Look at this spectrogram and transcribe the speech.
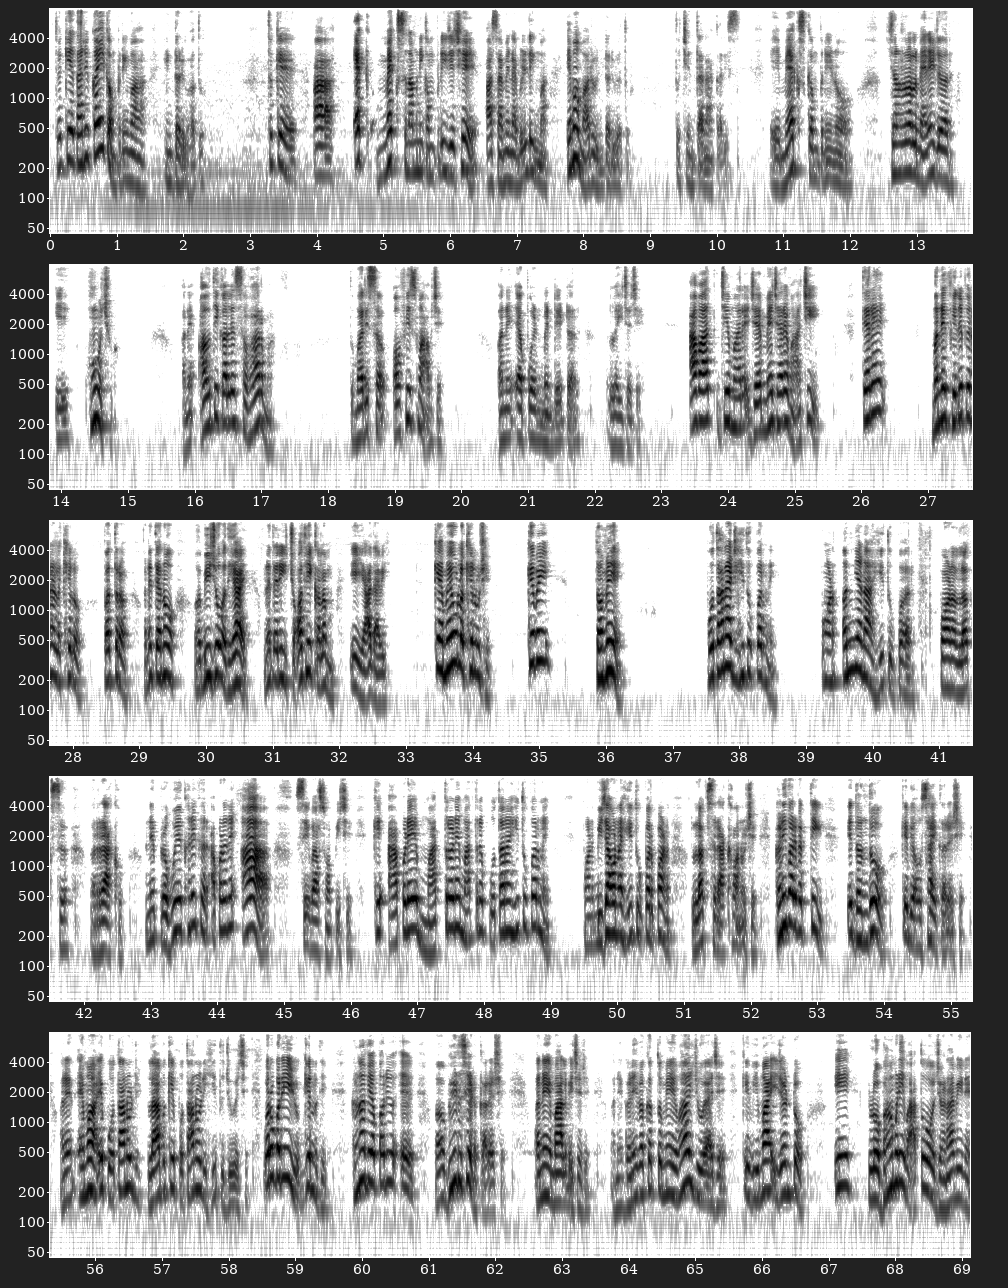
તો કે તારી કઈ કંપનીમાં ઇન્ટરવ્યૂ હતું? તો કે આ એક મેક્સ નામની કંપની જે છે, આ સામેના બિલ્ડિંગમાં, એમાં મારું ઇન્ટરવ્યૂ હતું. તો ચિંતા ના કરીશ. એ મેક્સ કંપનીનો જનરલ મેનેજર એ હું છું. અને આવતીકાલે સવારમાં તું મારી ઓફિસમાં આવજે અને એપોઇન્ટમેન્ટ લેટર લઈ જજે. આ વાત જે મારે, જે મેં જ્યારે વાંચી, ત્યારે મને ફિલિપિના લખેલો પત્ર અને તેનો બીજો અધ્યાય અને તેની ચોથી કલમ એ યાદ આવી કે એમાં એવું લખેલું છે કે ભાઈ, તમે પોતાના જ હિત ઉપર નહીં, પણ અન્યના હિત ઉપર પણ લક્ષ્ય રાખો. અને પ્રભુએ ખરેખર આપણને આ સેવા સોંપી છે કે આપણે માત્ર ને માત્ર પોતાના હિત ઉપર નહીં, પણ બીજાઓના હિત ઉપર પણ લક્ષ્ય રાખવાનું છે. ઘણીવાર વ્યક્તિ એ ધંધો કે વ્યવસાય કરે છે. અને એમાં એ પોતાનો જ લાભ કે પોતાનો જ હિત જુએ છે. બરાબર, એ યોગ્ય નથી. ઘણા વેપારીઓ એ ભીડસેડ કરે છે અને માલ વેચે છે. અને ઘણી વખત તો મેં એવા જોયા છે કે વીમા એજન્ટો એ લોભામણી વાતો જણાવીને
